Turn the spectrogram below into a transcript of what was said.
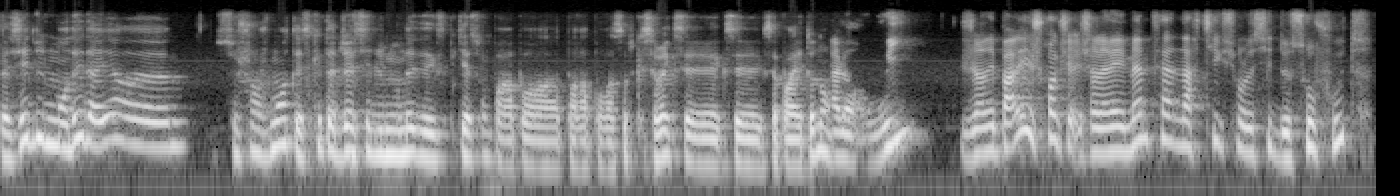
T'as essayé de lui demander d'ailleurs euh, ce changement? Est-ce que tu as déjà essayé de lui demander des explications par rapport à, par rapport à ça? Parce que c'est vrai que, que ça paraît étonnant. Alors oui, j'en ai parlé, je crois que j'en avais même fait un article sur le site de SoFoot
